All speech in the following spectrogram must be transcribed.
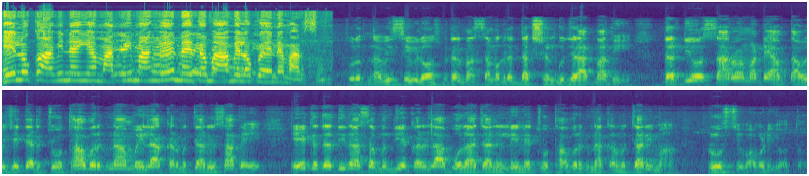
એ લોકો આવીને અહીંયા માફી માંગે નહીં તો અમે લોકો એને મારશું. સુરત નવી સિવિલ હોસ્પિટલમાં સમગ્ર દક્ષિણ ગુજરાતમાંથી દર્દીઓ સારવાર માટે આવતા હોય છે, ત્યારે ચોથા વર્ગના મહિલા કર્મચારીઓ સાથે એક દર્દીના સંબંધીએ કરેલા બોલાચાલને લઈને ચોથા વર્ગના કર્મચારીમાં રોષ જોવા મળ્યો હતો.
